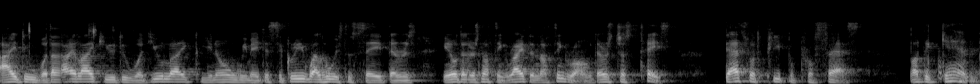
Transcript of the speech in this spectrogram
I do what I like, you do what you like. You know, we may disagree. Well, who is to say there is, you know, there is nothing right and nothing wrong. There is just taste. That's what people profess. But again,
